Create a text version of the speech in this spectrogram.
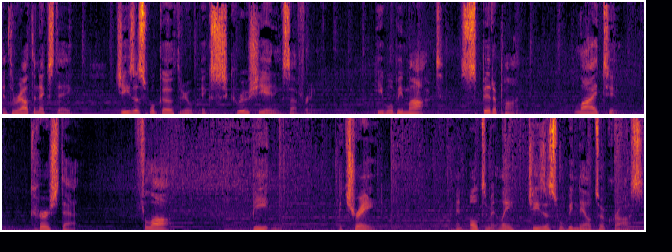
and throughout the next day, Jesus will go through excruciating suffering. He will be mocked, spit upon, lied to, cursed at, flogged, beaten, betrayed, and ultimately Jesus will be nailed to a cross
